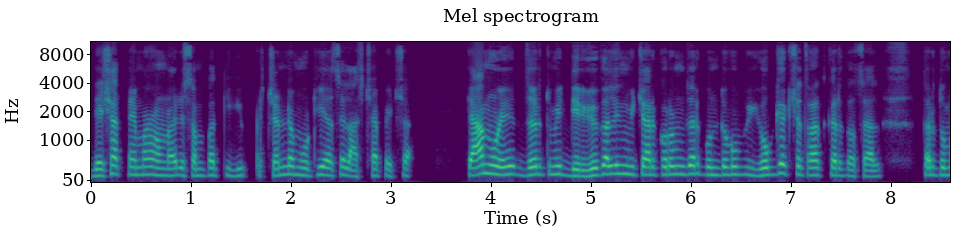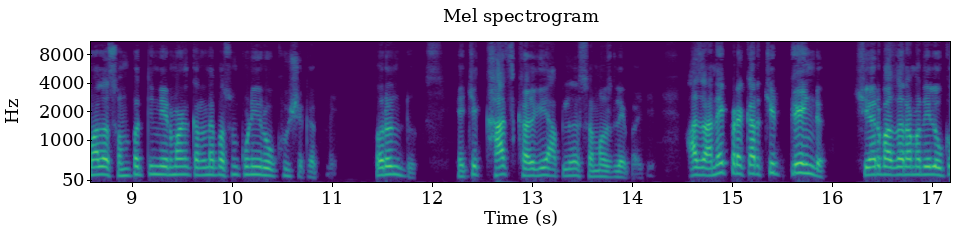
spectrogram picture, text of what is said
देशात निर्माण होणारी संपत्ती ही प्रचंड मोठी असेल आजच्यापेक्षा. त्यामुळे जर तुम्ही दीर्घकालीन विचार करून जर गुंतवणूक योग्य क्षेत्रात करत असाल तर तुम्हाला संपत्ती निर्माण करण्यापासून कोणी रोखू शकत नाही. परंतु याचे खास खळगे आपल्याला समजले पाहिजे. आज अनेक प्रकारचे ट्रेंड शेअर बाजारामध्ये लोक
